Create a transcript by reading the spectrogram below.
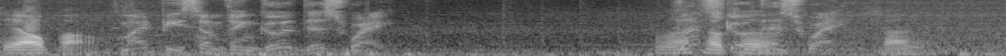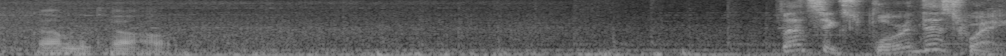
碉堡。 Might be something good this way. 我们要跳 Let's go 这 this way. 算了，跟他们跳好了。 Let's explore this way.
